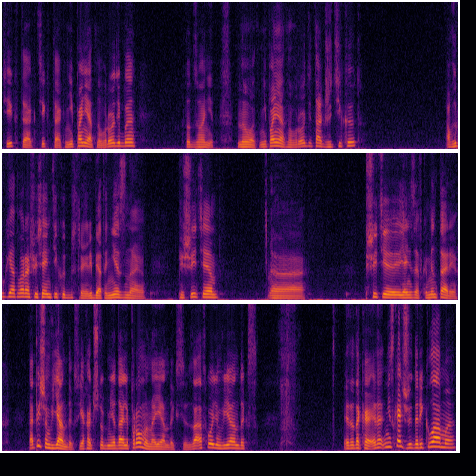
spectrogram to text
Тик-так, тик-так. Непонятно, вроде бы кто-то звонит. Ну вот, непонятно, вроде так же тикают. А вдруг я отворачиваюсь, и они тикают быстрее? Ребята, не знаю. Пишите э, Пишите, я не знаю, в комментариях. Напишем в Яндекс. Я хочу, чтобы мне дали промо на Яндексе. Заходим в Яндекс. Это такая... Это не сказать, что это реклама,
